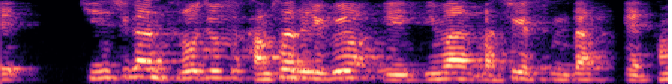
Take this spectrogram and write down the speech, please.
예, 긴 시간 들어주셔서 감사드리고요. 예, 이만 마치겠습니다. 예, 감사합니다.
